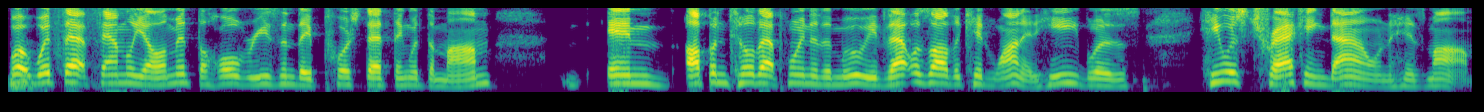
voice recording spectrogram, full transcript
but with that family element, the whole reason they pushed that thing with the mom, and up until that point of the movie, that was all the kid wanted. He was he was tracking down his mom.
